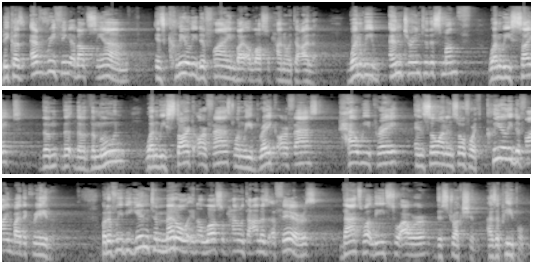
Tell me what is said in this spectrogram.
because everything about Siyam is clearly defined by Allah subhanahu wa ta'ala. When we enter into this month, when we sight the, the, the, the moon, when we start our fast, when we break our fast, how we pray, and so on and so forth, clearly defined by the Creator. But if we begin to meddle in Allah subhanahu wa ta'ala's affairs, that's what leads to our destruction as a people.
